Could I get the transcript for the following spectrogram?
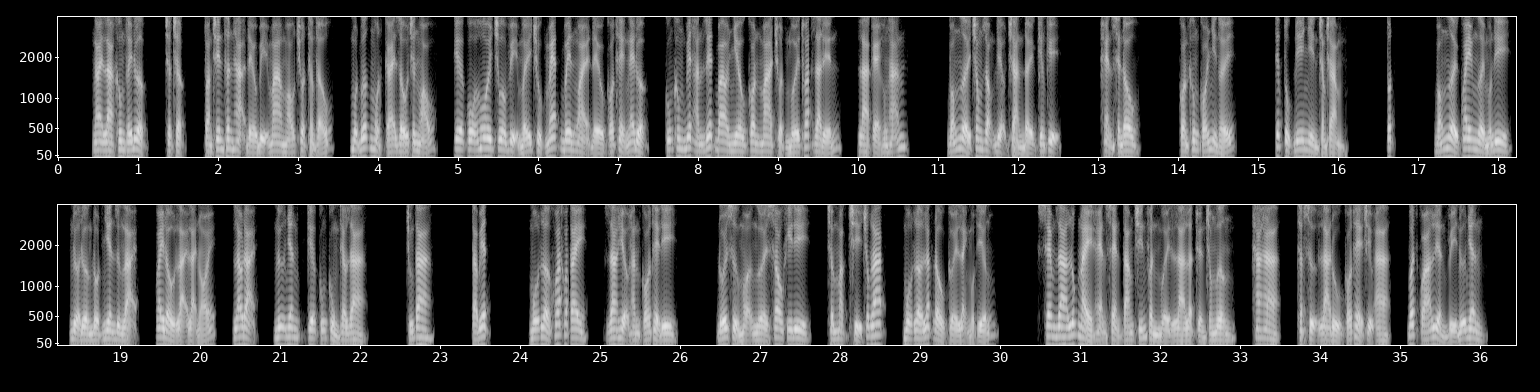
Ngài là không thấy được chật chật toàn trên thân hạ đều bị ma máu chuột thẩm thấu, một bước một cái dấu chân máu, kia cỗ hôi chua vị mấy chục mét bên ngoài đều có thể nghe được, cũng không biết hắn giết bao nhiêu con ma chuột mới thoát ra đến, là kẻ hung hãn. Bóng người trong giọng điệu tràn đầy kiên kỵ. Hẹn sen đâu? Còn không có nhìn thấy. Tiếp tục đi nhìn chằm chằm. Tốt. bóng người quay người muốn đi, nửa đường đột nhiên dừng lại, quay đầu lại lại nói lao đại, nữ nhân kia cũng cùng theo ra chúng ta. Ta biết. Mỗi lờ khoát khoát tay, ra hiệu hắn có thể đi. Đối xử mọi người sau khi đi, trầm mặc chỉ chốc lát mỗi lờ lắc đầu cười lạnh một tiếng. Xem ra lúc này hẹn sẻn tám chín phần mười là lật thuyền trong mương. Ha ha, thật sự là đủ có thể chịu a bất quá liền vì nữ nhân.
